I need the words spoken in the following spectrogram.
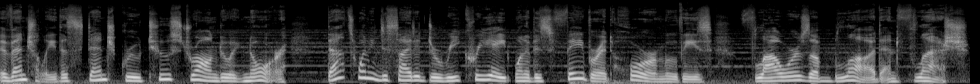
Eventually, the stench grew too strong to ignore. That's when he decided to recreate one of his favorite horror movies, Flowers of Blood and Flesh.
